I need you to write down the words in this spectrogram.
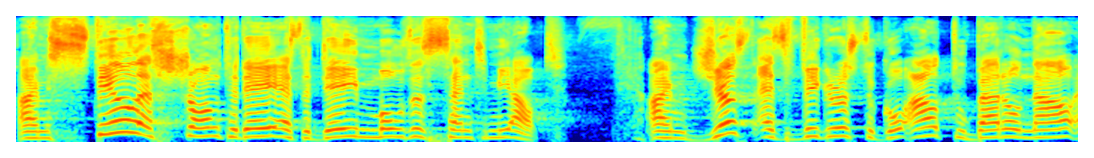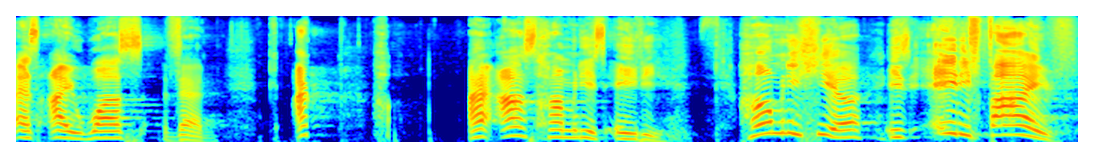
I'm still as strong today as the day Moses sent me out. I'm just as vigorous to go out to battle now as I was then. I, I asked how many is 80. How many here is 85?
